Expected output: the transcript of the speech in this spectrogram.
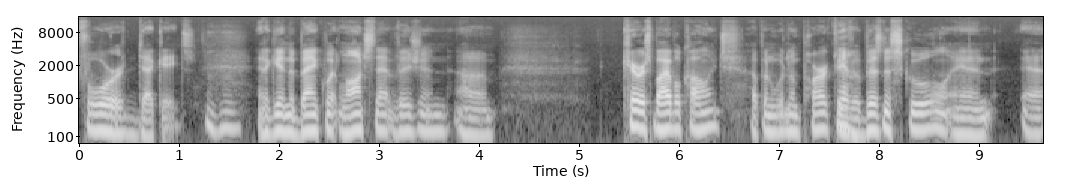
for decades. Mm-hmm. And again, the banquet launched that vision. Um, Charis Bible College up in Woodland Park, they have a business school, and uh,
